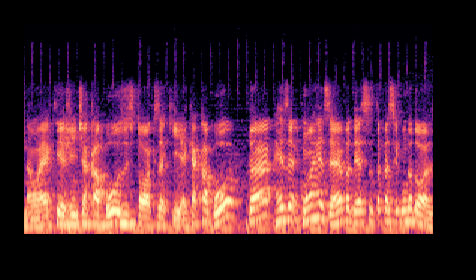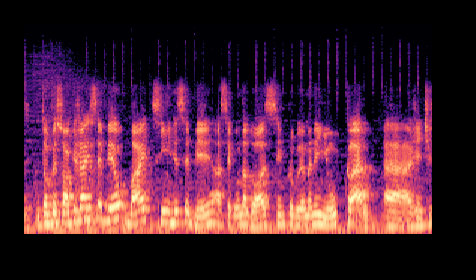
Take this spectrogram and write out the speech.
Não é que a gente acabou os estoques aqui, é que acabou pra, com a reserva dessas para a segunda dose. Então o pessoal que já recebeu vai sim receber a segunda dose sem problema nenhum. Claro, a gente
